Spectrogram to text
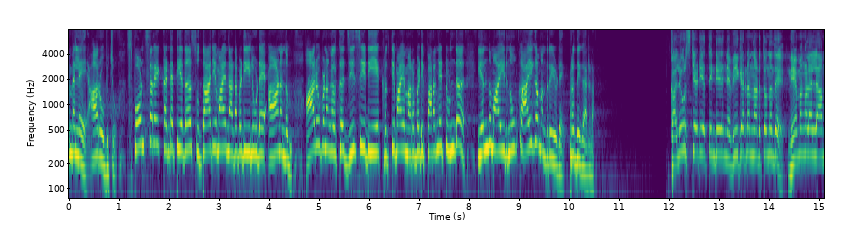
M L A ആരോപിച്ചു. സ്പോൺസറെ കണ്ടെത്തിയത് സുതാര്യമായ നടപടിയിലൂടെ ആണെന്നും ആരോപണങ്ങൾക്ക് ജി സി ഡി എ കൃത്യമായ മറുപടി പറഞ്ഞിട്ടുണ്ട് എന്നുമായിരുന്നു കായിക മന്ത്രിയുടെ പ്രതികരണം. കലൂർ സ്റ്റേഡിയത്തിന്റെ നവീകരണം നടത്തുന്നത് നിയമങ്ങളെല്ലാം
